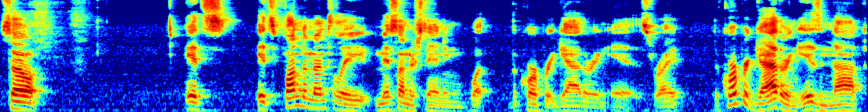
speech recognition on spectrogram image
So, it's it's fundamentally misunderstanding what the corporate gathering is, right? The corporate gathering is not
